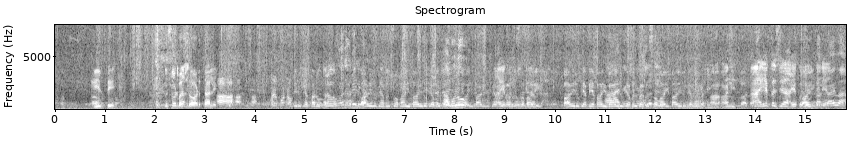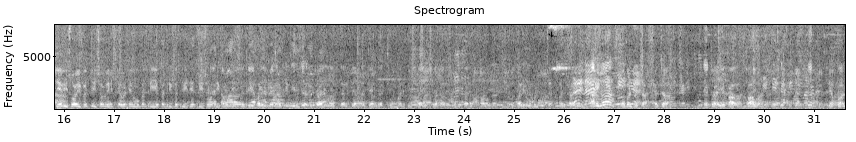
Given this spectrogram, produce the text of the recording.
કીર્તિ બસો અડતાલીસ. હા હા હા હા. બાવીસ રૂપિયા બસો બાવીસ બાવીસ રૂપિયા બાવીસ બાવીસ રૂપિયા બસો બાવીસ. બાવીસ રૂપિયા બે બાવીસ બાવીસ રૂપિયા બલભાઈ બસો બાવીસ બાવીસ રૂપિયા આની જ વાત. હા એક જ એક ત્રેવીસ ચોવીસ પચીસ છવ્વીસ સત્યાવીસ અઠ્યાવીસ ઓગણત્રીસ એકત્રીસ બત્રીસ તેત્રીસ ચોત્રીસ પાંત્રીસ છત્રીસ અડત્રીસ ઓગણચાલીસ ચાલીસ એકતાલીસ બેતાલીસ તેતાલીસ ચુમ્માલીસ પિસ્તાલીસ છેતાલીસ સુડતાલીસ ઓગણપચાસ અડતાલીસ ઓગણપચાસ પચાસ એકાવન બાવન ત્રેપન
